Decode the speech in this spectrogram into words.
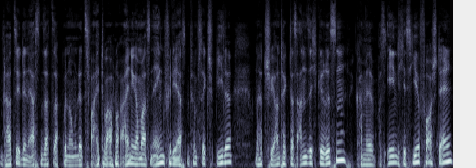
Und da hat sie den ersten Satz abgenommen. Der zweite war auch noch einigermaßen eng für die ersten fünf, sechs Spiele und hat Schwiontek das an sich gerissen. Ich kann mir was ähnliches hier vorstellen.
